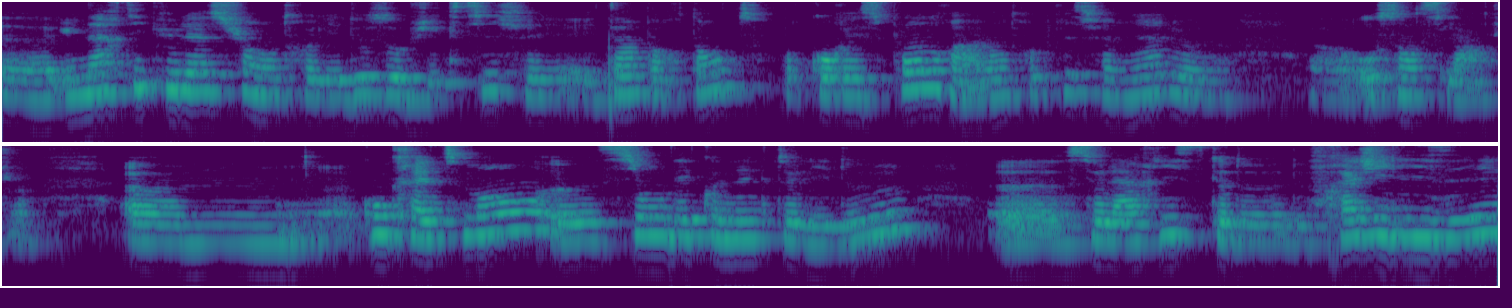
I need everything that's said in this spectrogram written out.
euh, une articulation entre les deux objectifs est, importante pour correspondre à l'entreprise familiale au sens large. concrètement, si on déconnecte les deux, cela risque de, fragiliser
